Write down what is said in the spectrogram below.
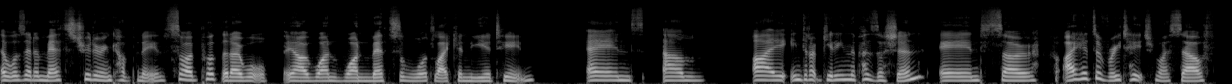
it was at a maths tutoring company. So I put that I will, you know, I won one maths award like in year ten, and um, I ended up getting the position, and so I had to reteach myself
